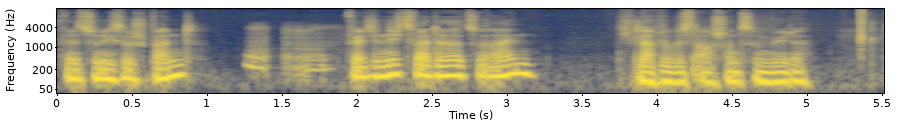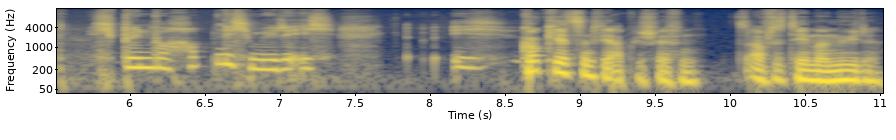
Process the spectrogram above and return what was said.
Findest du nicht so spannend? Fällt dir nichts weiter dazu ein? Ich glaube, du bist auch schon zu müde. Ich bin überhaupt nicht müde. Ich. Ich. Guck, jetzt sind wir abgeschwiffen. Auf das Thema müde.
